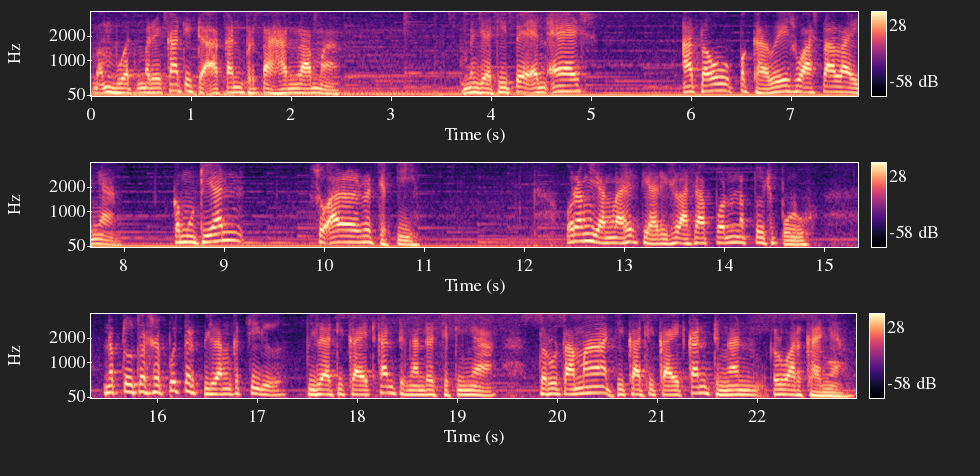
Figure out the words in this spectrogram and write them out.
membuat mereka tidak akan bertahan lama menjadi PNS atau pegawai swasta lainnya. Kemudian soal rezeki. Orang yang lahir di hari Selasa pun Neptu 10. Neptu tersebut terbilang kecil bila dikaitkan dengan rezekinya, terutama jika dikaitkan dengan keluarganya.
